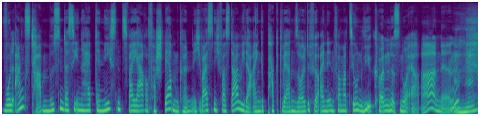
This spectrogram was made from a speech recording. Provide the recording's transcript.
wohl Angst haben müssen, dass sie innerhalb der nächsten zwei Jahre versterben können. Ich weiß nicht, was da wieder eingepackt werden sollte für eine Information. Wir können es nur erahnen. Mhm.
